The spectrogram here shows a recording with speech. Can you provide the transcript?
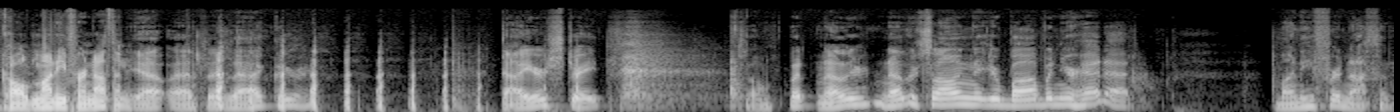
called Money for Nothing. Yeah, that's exactly right. Dire Straits. So, but another another song that you're bobbing your head at. Money for nothing.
